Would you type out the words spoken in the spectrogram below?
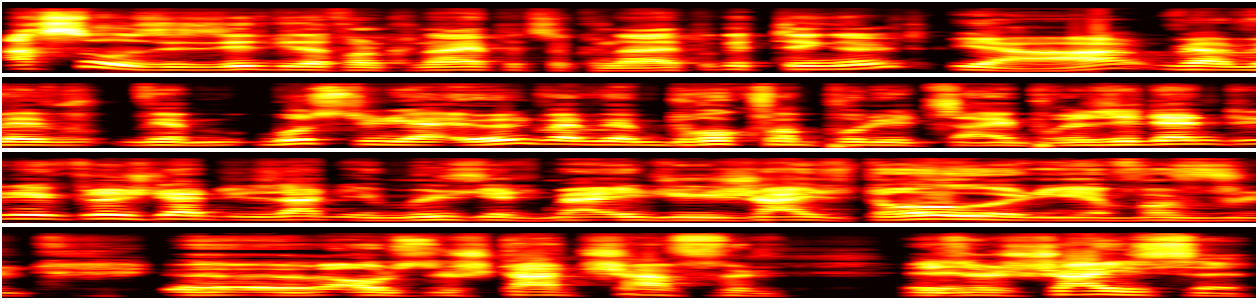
Ach so, sie sind wieder von Kneipe zu Kneipe getingelt. Ja, wir, wir, wir mussten ja irgendwann, wir haben Druck vom Polizeipräsidenten gekriegt, der hat gesagt, ihr müsst jetzt mal die scheiß Drogen hier von, äh, aus der Stadt schaffen. Ist ja scheiße.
